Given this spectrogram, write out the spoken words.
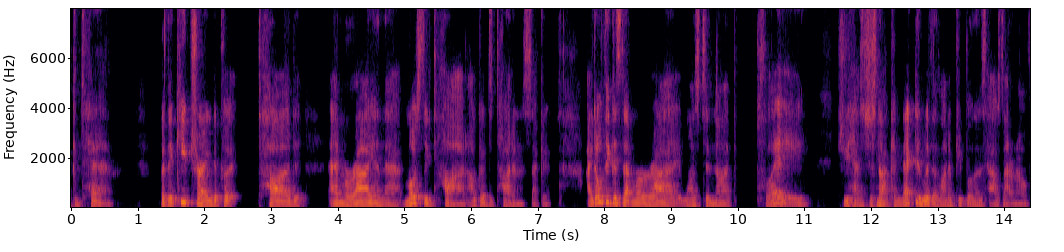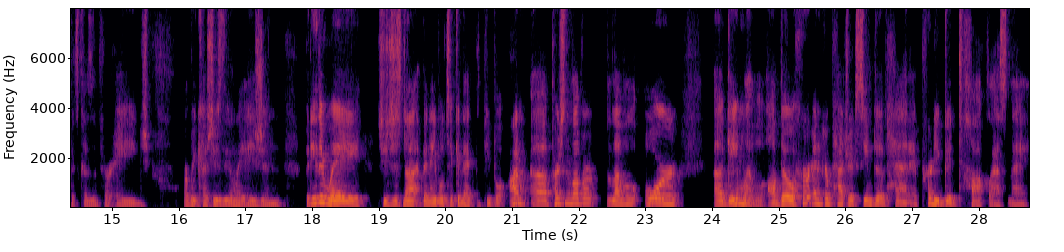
Kattan. But they keep trying to put Todd and Mirai in that, mostly Todd. I'll go to Todd in a second. I don't think it's that Mirai wants to not play. She has just not connected with a lot of people in this house. I don't know if it's because of her age or because she's the only Asian but either way, she's just not been able to connect with people on a personal level, level or a game level. Although her and Kirkpatrick seem to have had a pretty good talk last night,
